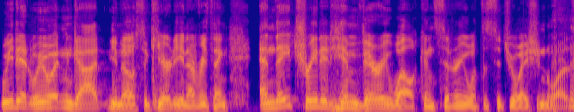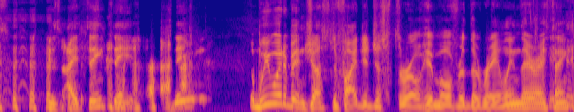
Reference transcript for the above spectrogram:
we did we went and got you know security and everything and they treated him very well considering what the situation was because i think they they we would have been justified to just throw him over the railing there i think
